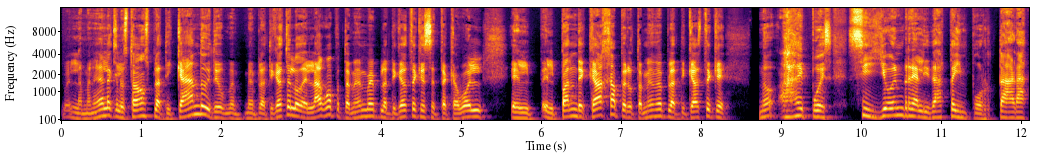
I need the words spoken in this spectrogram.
la manera en la que lo estábamos platicando, y me, platicaste lo del agua, pero también me platicaste que se te acabó el, el, pan de caja, pero también me platicaste que, no, ay, pues si yo en realidad te importara,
